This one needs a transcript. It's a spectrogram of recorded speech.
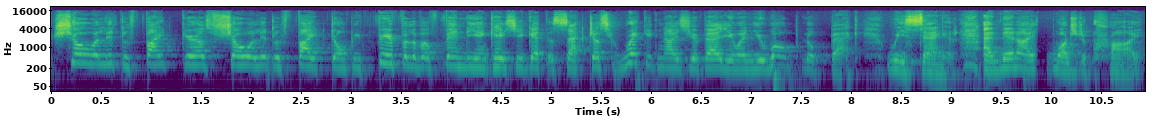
Show a little fight, girls. Show a little fight. Don't be fearful of offending in case you get the sack. Just recognize your value and you won't look back. We sang it. And then I wanted to cry.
